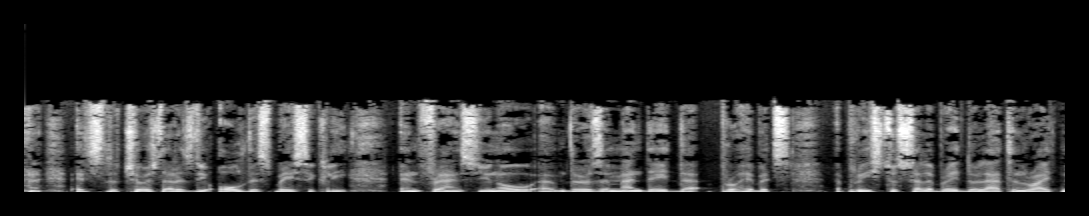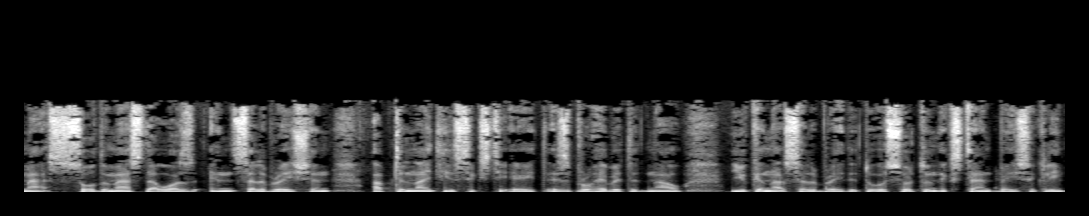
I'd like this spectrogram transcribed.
it's the church that is the oldest, basically, in France. You know, um, there is a mandate that prohibits a priest to celebrate the Latin Rite Mass. So the Mass that was in celebration up till 1968 is prohibited now. You cannot celebrate it to a certain extent, basically.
